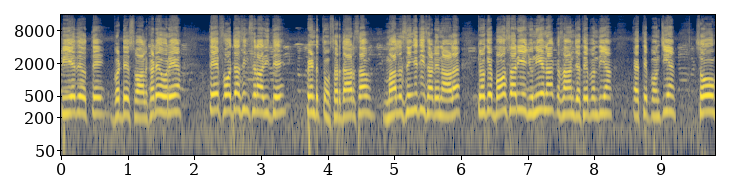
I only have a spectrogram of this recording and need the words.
ਪੀਏ ਦੇ ਉੱਤੇ ਵੱਡੇ ਸਵਾਲ ਖੜੇ ਹੋ ਰਹੇ ਆ। ਤੇ ਫੌਜਾ ਸਿੰਘ ਸਰਾਰੀ ਦੇ ਪਿੰਡ ਤੋਂ ਸਰਦਾਰ ਸਾਹਿਬ ਮੱਲ ਸਿੰਘ ਜੀ ਸਾਡੇ ਨਾਲ ਹੈ ਕਿਉਂਕਿ ਬਹੁਤ ਸਾਰੀਆਂ ਯੂਨੀਅਨਾਂ ਕਿਸਾਨ ਜਥੇਬੰਦੀਆਂ ਇੱਥੇ ਪਹੁੰਚੀਆਂ। ਸੋ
